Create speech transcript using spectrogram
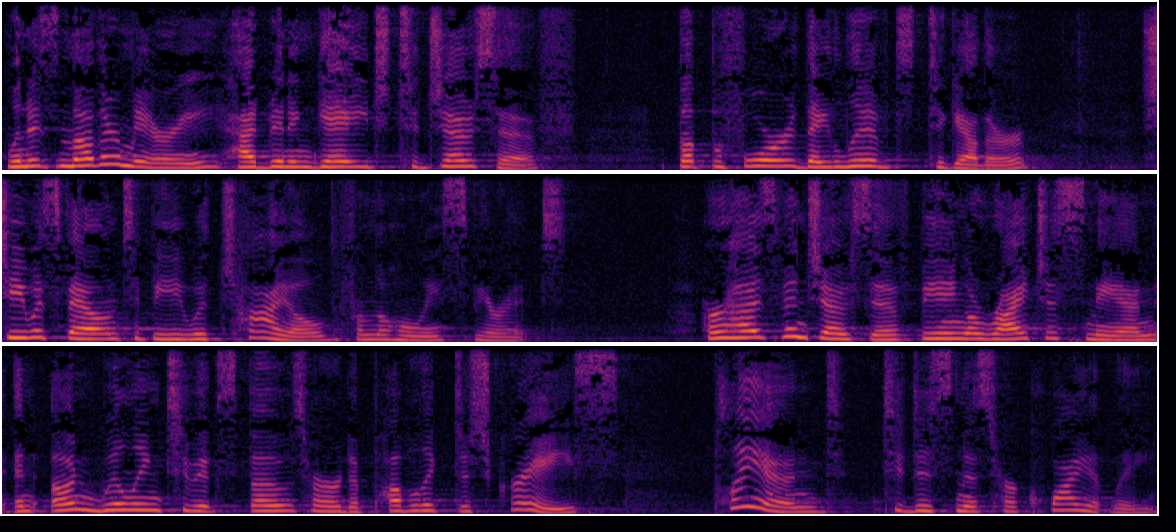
When his mother Mary had been engaged to Joseph, but before they lived together, she was found to be with child from the Holy Spirit. Her husband Joseph, being a righteous man and unwilling to expose her to public disgrace, planned to dismiss her quietly.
